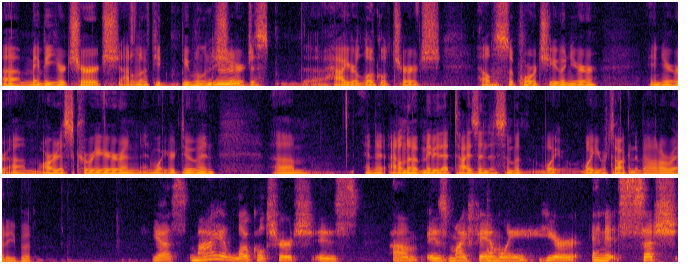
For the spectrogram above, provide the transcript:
um, maybe your church. I don't know if you'd be willing mm-hmm. to share just the, how your local church helps support you in your in your um, artist career and, and what you're doing. Um, and it, I don't know, if maybe that ties into some of what what you were talking about already. But yes, my local church is um, is my family here, and it's such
